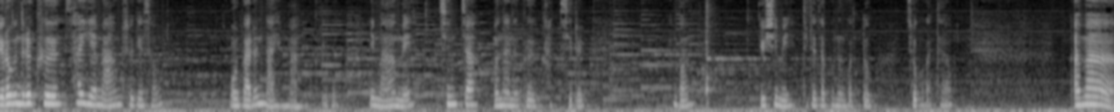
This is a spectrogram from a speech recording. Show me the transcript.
여러분들은 그 사이의 마음 속에서 올바른 나의 마음, 그리고 이 마음에 진짜 원하는 그 가치를 한번 유심히 들여다보는 것도 좋을 것 같아요. 아마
